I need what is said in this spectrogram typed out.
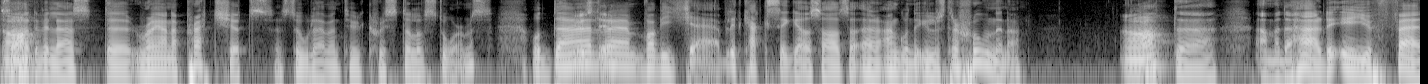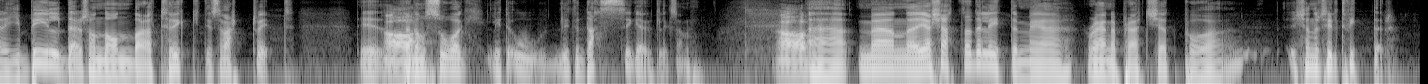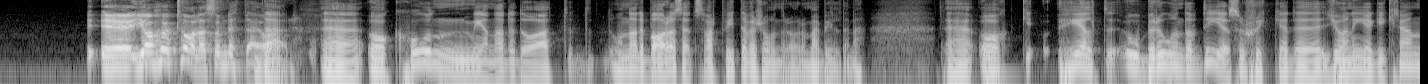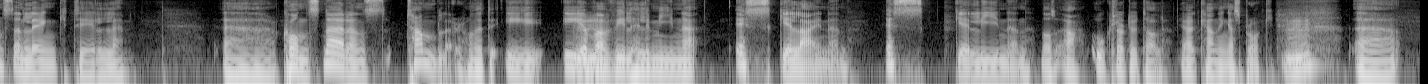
så Ja. hade vi läst uh, Rihanna Pratchetts soloäventyr Crystal of Storms. Och där eh, var vi jävligt kaxiga och sa så här, angående illustrationerna. Ja. Att eh, ja, men det här det är ju färgbilder som någon bara tryckt i svartvitt. Det, Ja. För de såg lite, o, lite dassiga ut liksom. Ja. Eh, men eh, jag chattade lite med Rihanna Pratchett på, känner du till Twitter? Eh, jag har hört talas om detta. Ja. Där. Eh, och hon menade då att hon hade bara sett svartvita versioner av de här bilderna. Eh, och helt oberoende av det så skickade Johan Egerkrans en länk till eh, konstnärens Tumblr. Hon heter e- Eva Mm. Wilhelmina Eskelinen. Eskelinen, något oklart uttal. Jag kan inga språk. Mm.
